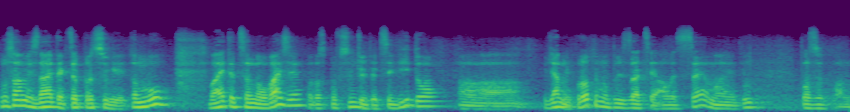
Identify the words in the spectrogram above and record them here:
Ну, самі знаєте, як це працює. Тому майте це на увазі, розповсюджуйте це відео. Я не проти мобілізації, але це має бути по закону.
